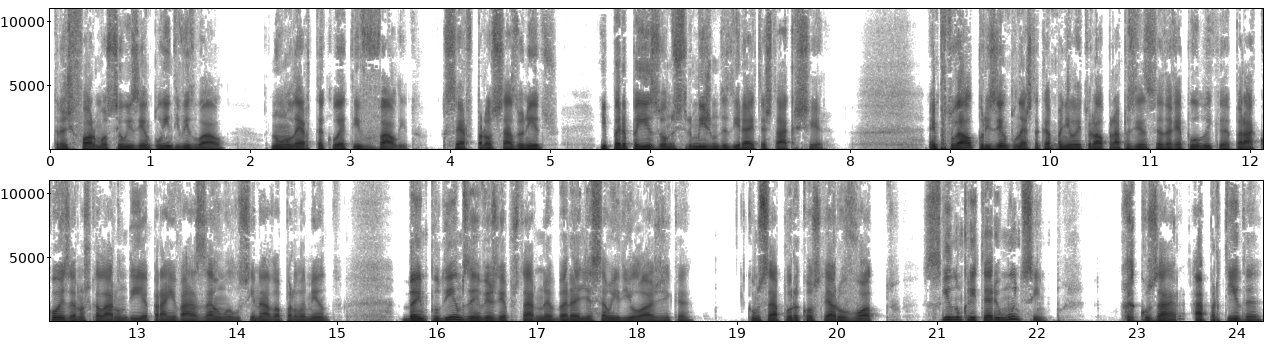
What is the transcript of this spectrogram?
transforma o seu exemplo individual num alerta coletivo válido, que serve para os Estados Unidos e para países onde o extremismo de direita está a crescer. Em Portugal, por exemplo, nesta campanha eleitoral para a presidência da República, para a coisa não escalar um dia para a invasão alucinada ao Parlamento, bem podíamos, em vez de apostar na baralhação ideológica, começar por aconselhar o voto seguindo um critério muito simples: recusar, à partida,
